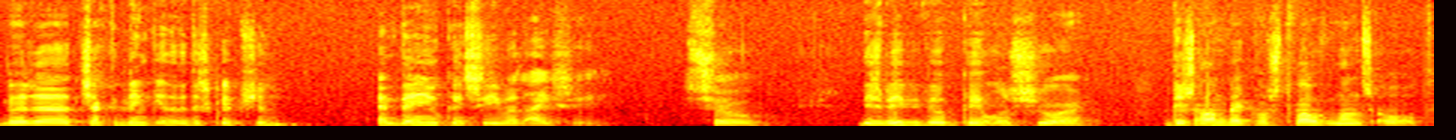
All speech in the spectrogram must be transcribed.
But uh, check the link in the description and then you can see what I see. So, this baby whale came on shore. This humpback was 12 months old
